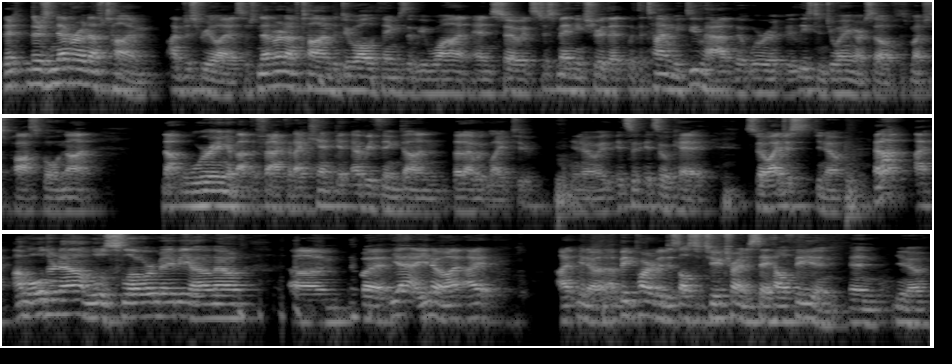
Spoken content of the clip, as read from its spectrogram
there, there's never enough time. I've just realized there's never enough time to do all the things that we want, and so it's just making sure that with the time we do have, that we're at least enjoying ourselves as much as possible, and not not worrying about the fact that I can't get everything done that I would like to. You know, it, it's it's okay. So I just you know, and I, I I'm older now. I'm a little slower, maybe I don't know, um, but yeah, you know, I, I I, you know, a big part of it is also too trying to stay healthy and, and, you know,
